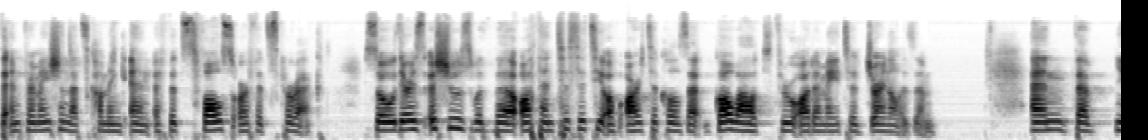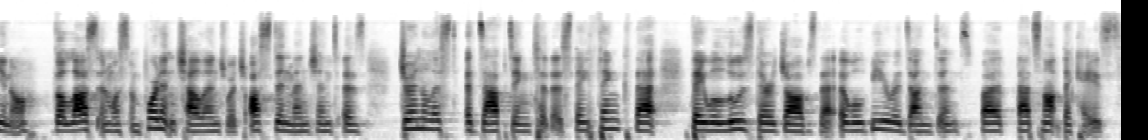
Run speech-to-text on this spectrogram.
the information that's coming in if it's false or if it's correct. So there's issues with the authenticity of articles that go out through automated journalism. And the, you know, the last and most important challenge, which Austin mentioned, is journalists adapting to this. They think that they will lose their jobs, that it will be redundant, but that's not the case.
